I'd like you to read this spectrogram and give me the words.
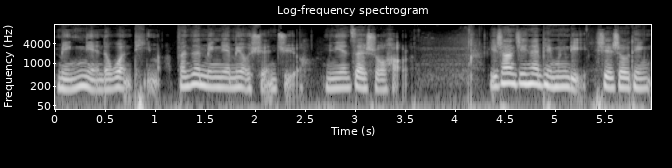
明年的问题嘛？反正明年没有选举哦，明年再说好了。以上今天的评评理，谢谢收听。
